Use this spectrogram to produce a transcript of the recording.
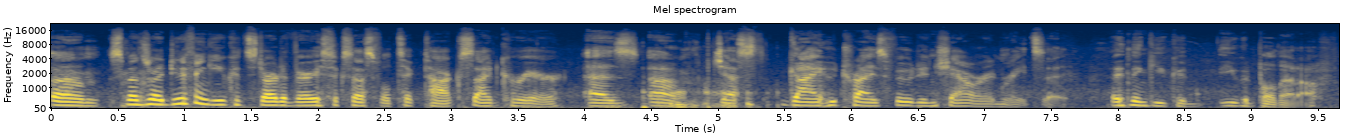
um, Spencer, I do think you could start a very successful TikTok side career as um, just guy who tries food in shower and rates it. I think you could you could pull that off.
